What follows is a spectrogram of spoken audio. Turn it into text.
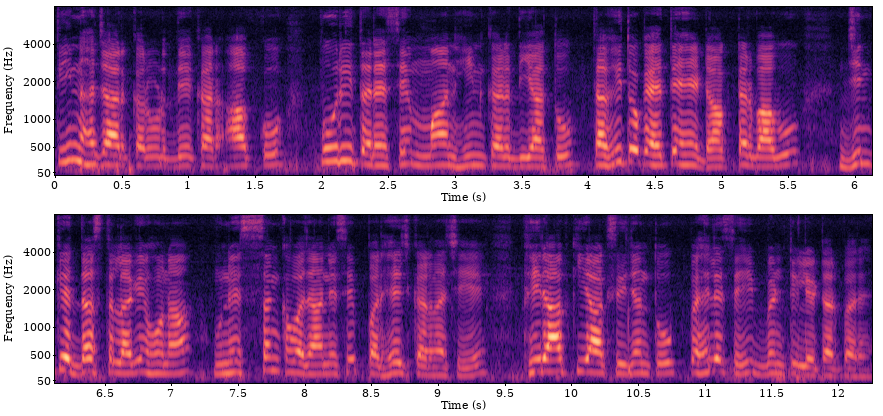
3000 करोड़ देकर आपको पूरी तरह से मानहीन कर दिया तो तभी तो कहते हैं डॉक्टर बाबू, जिनके दस्त लगे होना उन्हें शंख बजाने से परहेज करना चाहिए, फिर आपकी ऑक्सीजन तो पहले से ही वेंटिलेटर पर है।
